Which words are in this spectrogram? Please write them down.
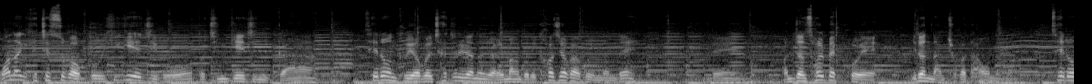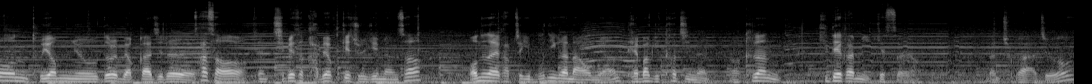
워낙에 개체수가 없고 희귀해지고 또 진기해지니까 새로운 두엽을 찾으려는 열망들이 커져가고 있는데, 네, 완전 설백호에 이런 난초가 나오네요. 새로운 두엽류들 몇 가지를 사서 그냥 집에서 가볍게 즐기면서 어느 날 갑자기 무늬가 나오면 대박이 터지는 어, 그런 기대감이 있겠어요. 난초가 아주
